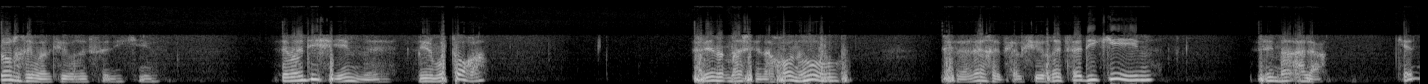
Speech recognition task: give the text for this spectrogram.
לא הולכים על קברי צדיקים. הם מעדיפים אה, ללמוד תורה. זה מה שנכון הוא שללכת על קברי צדיקים זה מעלה. כן,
